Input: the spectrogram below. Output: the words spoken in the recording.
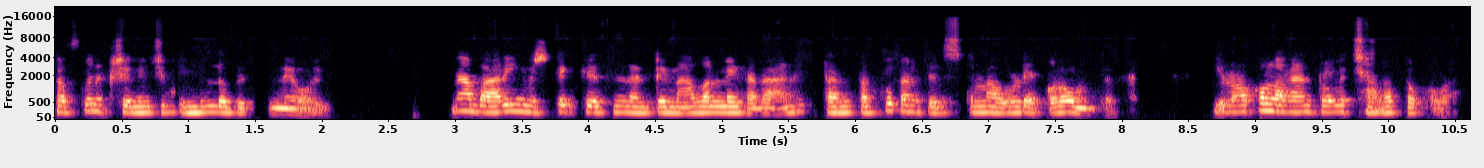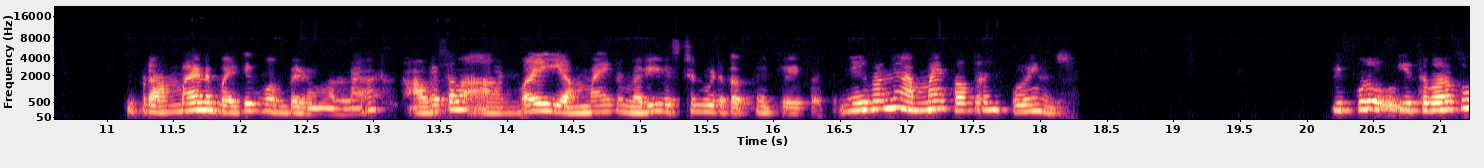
తప్పుని క్షమించి గుండెల్లో పెట్టుకునేవాళ్ళు. నా భార్య మిస్టేక్ చేసిందంటే నా వల్లే కదా! అని తన తప్పు తను తెలుసుకున్న వాళ్ళు ఎక్కడో ఉంటుంది ఈ లోకంలో అలాంటి వాళ్ళు చాలా తక్కువ. ఇప్పుడు అమ్మాయిని బయటికి పంపేయడం వల్ల అవతల ఆ అబ్బాయి ఈ అమ్మాయికి మరీ విచ్చలవిడి తత్వం ఎక్కువైపోతుంది. నీ వల్ల అమ్మాయి కోపరం పోయింది. ఇప్పుడు ఇంతవరకు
